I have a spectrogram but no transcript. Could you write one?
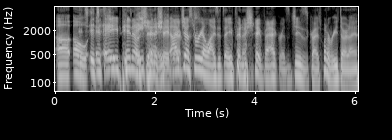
Uh, oh, It's- it's it's, A- a, it's A. Pinochet. Pinochet I just realized it's a Pinochet backwards. Jesus Christ, what a retard I am.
